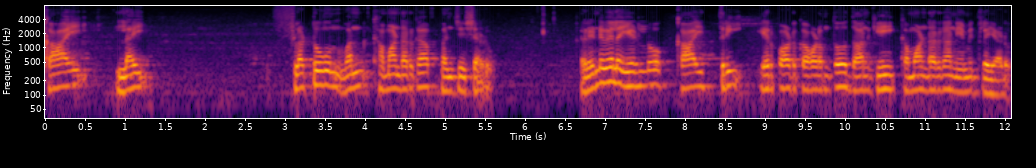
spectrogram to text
కాయ్ లై ప్లటూన్ వన్ కమాండర్గా పనిచేశాడు. రెండు వేల ఏడులో కాయ్ త్రీ ఏర్పాటు కావడంతో దానికి కమాండర్గా నియమితులయ్యాడు.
